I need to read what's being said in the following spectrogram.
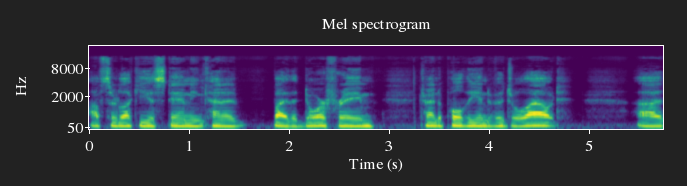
Officer Luckey is standing kind of by the door frame trying to pull the individual out. Uh,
